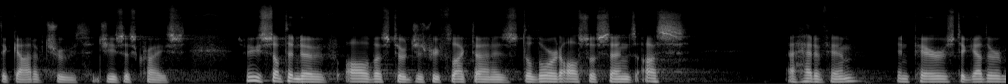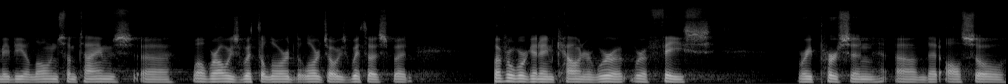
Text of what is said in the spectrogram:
the God of truth, Jesus Christ. So maybe something to all of us to just reflect on is the Lord also sends us ahead of Him in pairs together, maybe alone sometimes. Uh, well, we're always with the Lord. The Lord's always with us, but whoever we're going to encounter, we're a, we're a face a person um, that also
